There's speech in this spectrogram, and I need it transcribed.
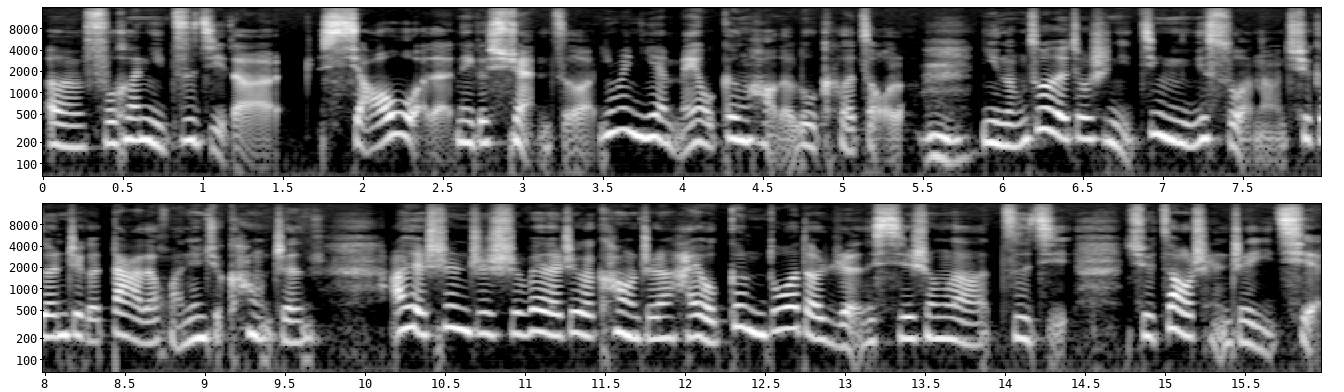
呃符合你自己的。小我的那个选择，因为你也没有更好的路可走了。嗯，你能做的就是你尽你所能去跟这个大的环境去抗争，而且甚至是为了这个抗争，还有更多的人牺牲了自己去造成这一切。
